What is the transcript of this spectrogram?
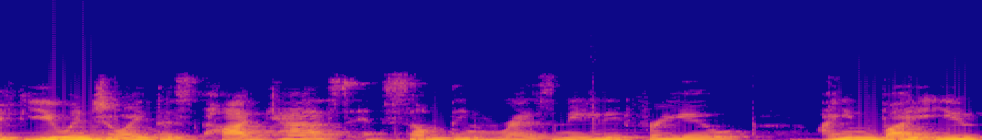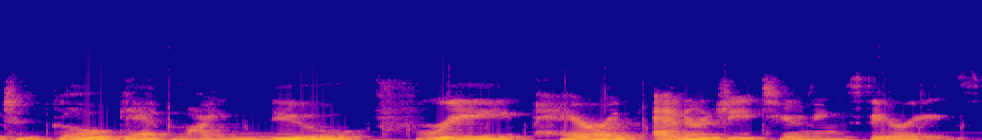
If you enjoyed this podcast and something resonated for you, I invite you to go get my new free parent energy tuning series.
